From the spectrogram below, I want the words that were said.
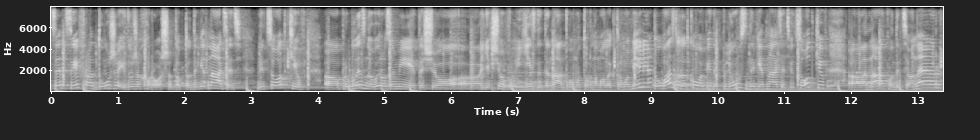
Це цифра дуже і дуже хороша. Тобто 19% е, приблизно ви розумієте, що е, якщо ви їздите на двомоторному електромобілі, то у вас додатково піде плюс 19% е, на кондиціонер,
